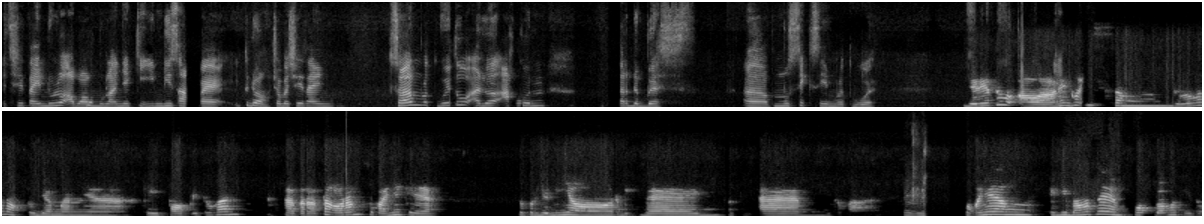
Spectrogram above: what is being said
Ceritain dulu awal mulanya Ki Indi sampai itu dong. Coba ceritain. Soalnya menurut gue itu adalah akun ter the best eh, musik sih menurut gue. Jadi tuh awalnya gue iseng dulu kan waktu zamannya K-pop itu kan rata-rata orang sukanya kayak Super Junior, Big Bang, 2PM gitu kan. Mm. Pokoknya yang ini banget deh, yang pop banget gitu.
